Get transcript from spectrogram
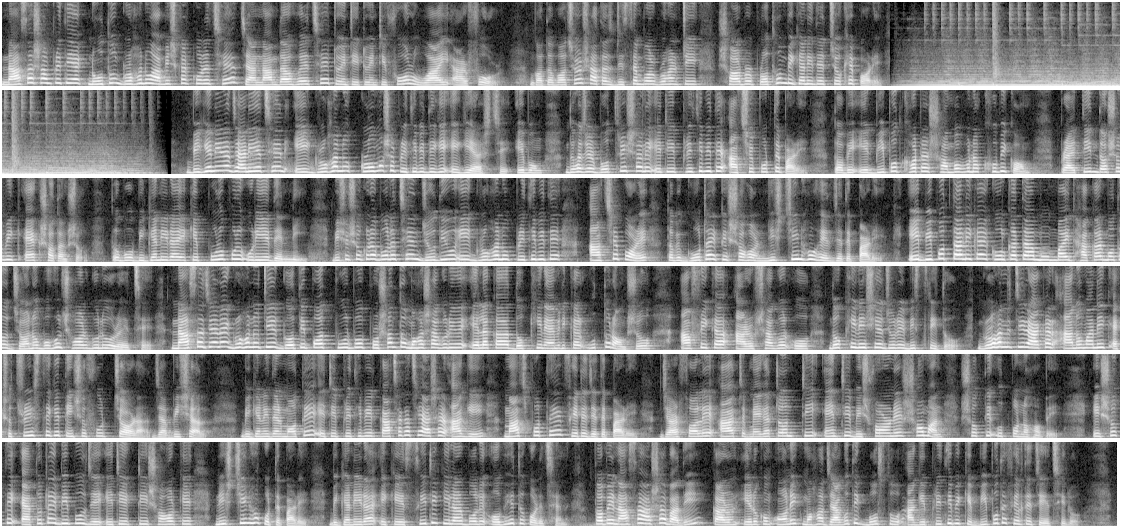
NASA সম্প্রতি এক নতুন গ্রহাণু আবিষ্কার করেছে, যার নাম দেওয়া হয়েছে twenty twenty four Y R four গত বছর সাতাশ ডিসেম্বর গ্রহাণটি সর্বপ্রথম বিজ্ঞানীদের চোখে পড়ে। বিজ্ঞানীরা জানিয়েছেন, এই গ্রহাণু ক্রমশ পৃথিবীর দিকে এগিয়ে আসছে এবং দু হাজার বত্রিশ সালে এটি পৃথিবীতে আছড়ে পড়তে পারে। তবে এর বিপদ ঘটার সম্ভাবনা খুবই কম, প্রায় তিন দশমিক এক শতাংশ। তবুও বিজ্ঞানীরা একে পুরোপুরি উড়িয়ে দেননি। বিশেষজ্ঞরা বলেছেন, যদিও এই গ্রহাণু পৃথিবীতে আছড়ে পড়ে, তবে গোটা একটি শহর নিশ্চিহ্ন হয়ে যেতে পারে। এই বিপদ তালিকায় কলকাতা, মুম্বাই, ঢাকার মতো জনবহুল শহরগুলোও রয়েছে। নাসা জানায় গ্রহণটির গতিপথ পূর্ব প্রশান্ত মহাসাগরীয় এলাকা, দক্ষিণ আমেরিকার উত্তর অংশ, আফ্রিকা, আরব সাগর ও দক্ষিণ এশিয়া জুড়ে বিস্তৃত। গ্রহণটির আকার আনুমানিক একশো ত্রিশ থেকে তিনশো ফুট চওড়া, যা বিশাল। বিজ্ঞানীদের মতে, এটি পৃথিবীর কাছাকাছি আসার আগেই মাঝপথে ফেটে যেতে পারে, যার ফলে আট মেগাটন টিএনটি বিস্ফোরণের সমান শক্তি উৎপন্ন হবে। এই শক্তি এতটাই বিপুল যে এটি একটি শহরকে নিশ্চিহ্ন করতে পারে। বিজ্ঞানীরা একে সিটি কিলার বলে অভিহিত করেছেন। তবে নাসা আশাবাদী, কারণ এরকম অনেক মহাজাগতিক বস্তু আগে পৃথিবীকে বিপদে ফেলতে চেয়েছিল।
